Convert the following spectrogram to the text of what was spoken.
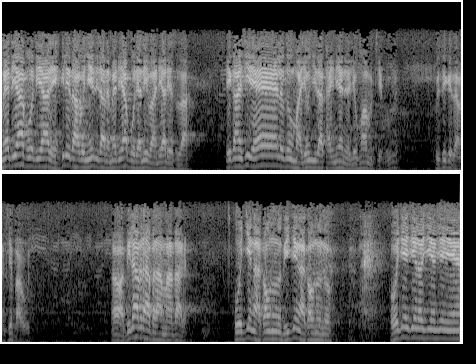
မေတ္တရားဖို့တရားတွေကိလေသာကိုငြိမ့်စီတာနဲ့မေတ္တရားဖို့တရားနိဗ္ဗာန်တရားတွေဆိုတာဧကန်ရှိတယ်လို့သူမှယုံကြည်တာခိုင်နေတယ်ယုံမှားမဖြစ်ဘူးဝိသိကိစ္စမဖြစ်ပါဘူးဟောသီလပရပရမာသတဲ့ဟိုကျင့်ကကောင်းလို့ဒီကျင့်ကကောင်းလို့ဟိုကျင့်ကျင့်လို့ရှိရင်ဖြစ်ရင်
